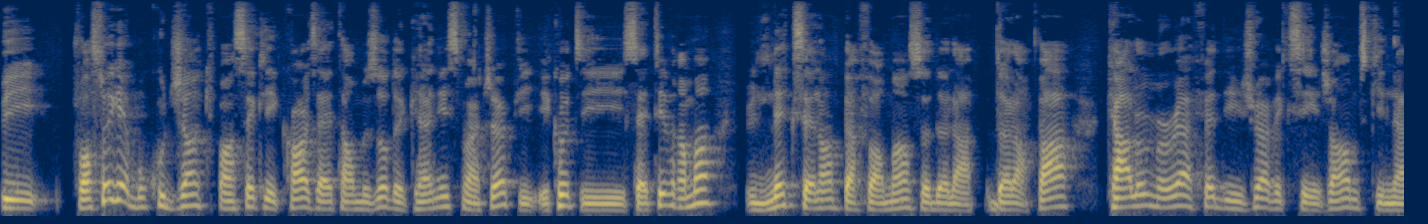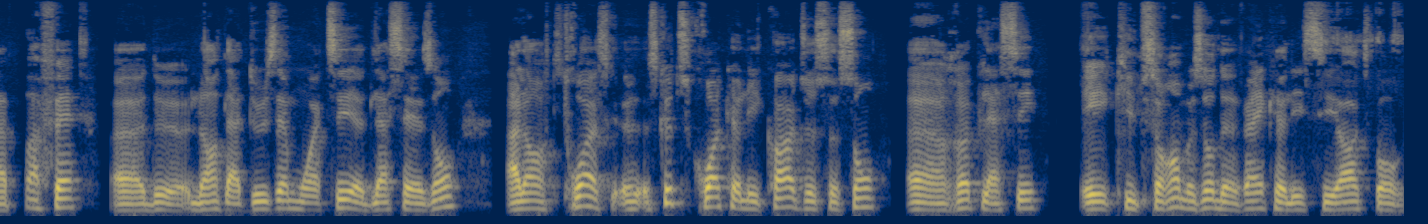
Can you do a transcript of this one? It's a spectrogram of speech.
Puis, je pense qu'il y a beaucoup de gens qui pensaient que les Cards allaient être en mesure de gagner ce match-up. Puis, écoute, ça a été vraiment une excellente performance de, de leur part. Carlo Murray a fait des jeux avec ses jambes, ce qu'il n'a pas fait lors de la deuxième moitié de la saison. Alors, est-ce que tu crois que les Cards se sont replacés? Et qu'ils seront en mesure de vaincre les Seahawks pour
